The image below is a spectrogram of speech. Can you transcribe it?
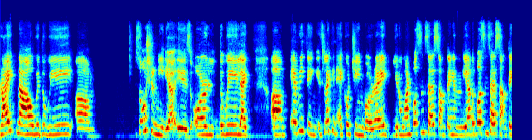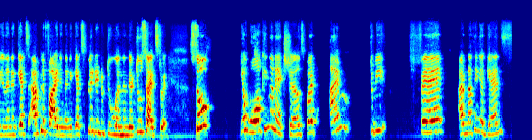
right now with the way um, social media is or the way like um, everything it's like an echo chamber right? You know one person says something and then the other person says something and then it gets amplified and then it gets split into two and then there are two sides to it. So you're walking on eggshells but i'm to be fair i have nothing against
